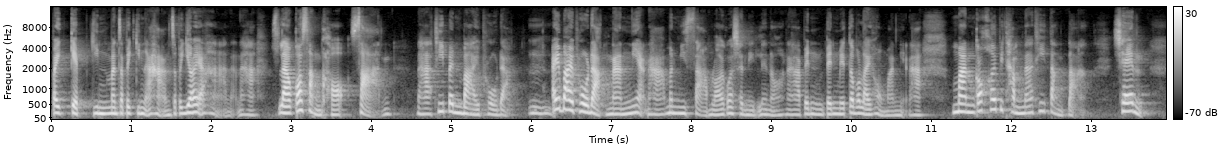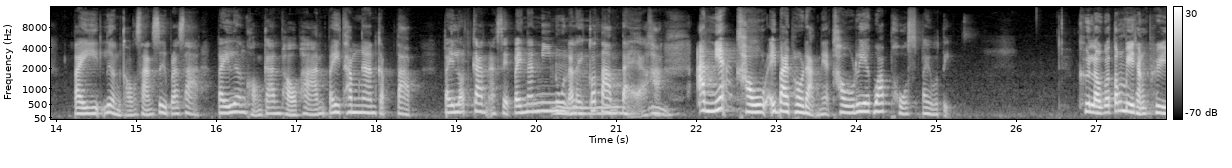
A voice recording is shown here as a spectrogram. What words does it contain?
ไปเก็บกินมันจะไปกินอาหารจะไปย่อยอาหารนะคะแล้วก็สังเคราะห์สาร นะคะที่เป็น by product อืมไอ้ by product นั้นเนี่ยนะคะมันมี 300 กว่าชนิดเลยเนาะนะคะเป็นเป็นเมตาบอไลต์ของมันเนี่ยนะคะมันก็ค่อยไปทำหน้าที่ต่างๆ เช่น ไปเรื่องของสารสื่อประสาทไปเรื่องของการเผาผลาญไปทำงานกับตับ ไปลดการอักเสบไปนั่นนี่นู่นอะไรก็ตามแต่อะค่ะอืมอันเนี้ยเขาไอ้ by product เนี่ยเขาเรียกว่า post biotic คือเราก็ต้องมีทั้ง pre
